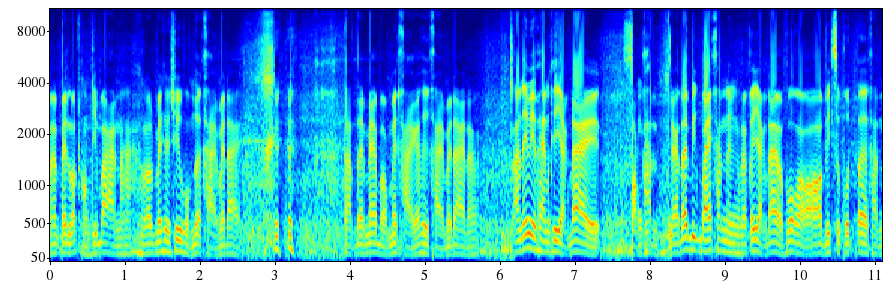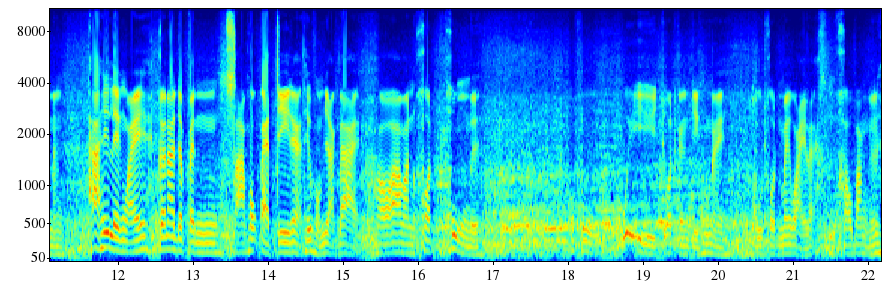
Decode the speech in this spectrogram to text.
มันเป็นรถของที่บ้านนะฮะรถไม่ใช่ชื่อผมด้วยขายไม่ได้ตามแต่แม่บอกไม่ขายก็คือขายไม่ได้นะ อันนี้มีแผนคืออยากได้สองคัน อยากได้บิ๊กไบค์คันหนึ่งแล้วก็อยากได้แบบพวกอ๋อบิ๊กสกูตเตอร์คันหนึ่งถ้าที่เลงไว้ก็น่าจะเป็น 368G เนี่ยที่ผมอยากได้ เพราะว่ามันโคตรพุ่งเลย ดกันจริงข้างในกูทนไม่ไหวแล้วกูเข้าบ้างเลย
